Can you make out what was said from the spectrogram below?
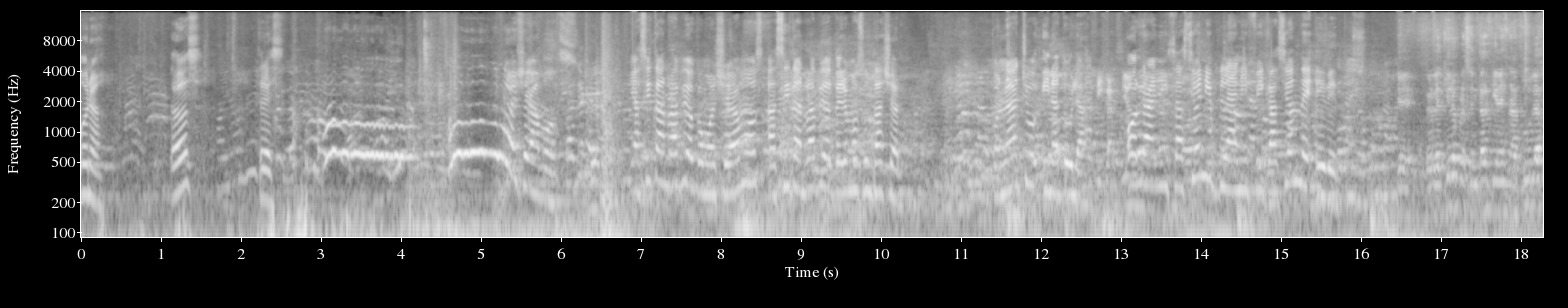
Uno, dos, tres. Llegamos. Y así tan rápido como llegamos, así tan rápido tenemos un taller. Con Nachu y Natula. Organización y planificación de eventos. Pero les quiero presentar quién es Natula.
